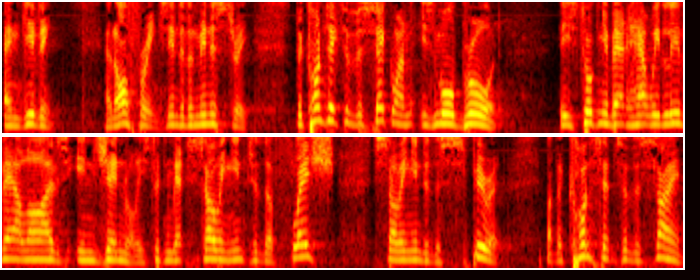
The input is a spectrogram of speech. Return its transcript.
and giving and offerings into the ministry. The context of the second one is more broad. He's talking about how we live our lives in general. He's talking about sowing into the flesh, sowing into the spirit. But the concepts are the same.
